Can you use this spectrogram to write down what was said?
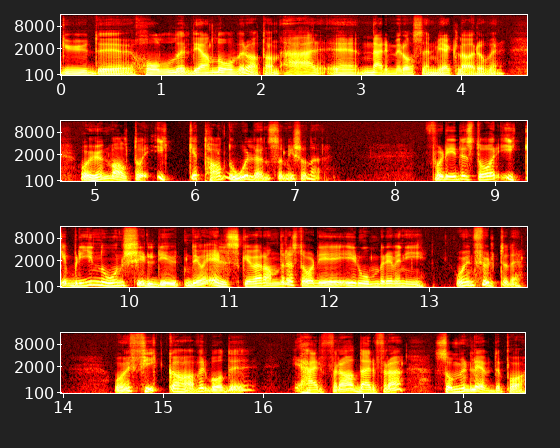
Gud eh, holder det han lover, og at han er eh, nærmere oss enn vi er klar over. Og hun valgte å ikke ta noe lønn som misjonær. Fordi det står 'ikke bli noen skyldig uten det å elske hverandre', står det i Rombrevet 9. Og hun fulgte det. Og hun fikk gaver både herfra og derfra som hun levde på.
